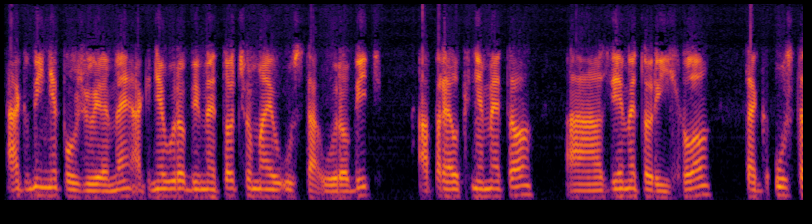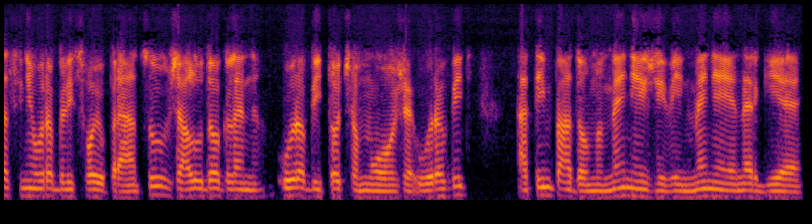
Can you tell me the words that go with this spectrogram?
Ak my nepožujeme, ak neurobíme to, čo majú ústa urobiť a prelkneme to a zjeme to rýchlo, tak ústa si neurobili svoju prácu, žalúdok len urobí to, čo môže urobiť a tým pádom menej živín, menej energie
